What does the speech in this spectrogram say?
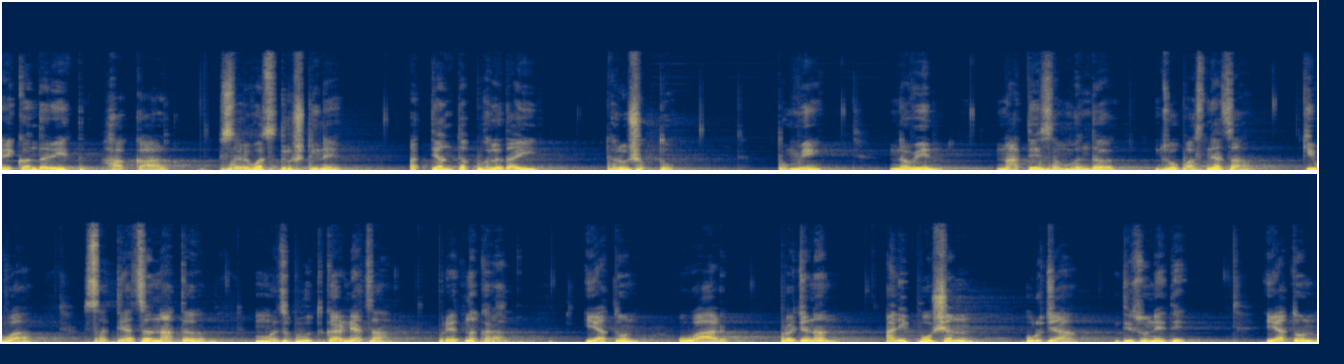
एकंदरीत हा काळ सर्वच दृष्टीने अत्यंत फलदायी ठरू शकतो. तुम्ही नवीन नातेसंबंध जोपासण्याचा किंवा सध्याचं नातं मजबूत करण्याचा प्रयत्न कराल. यातून वाढ प्रजनन आणि पोषण ऊर्जा दिसून येते. यातून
